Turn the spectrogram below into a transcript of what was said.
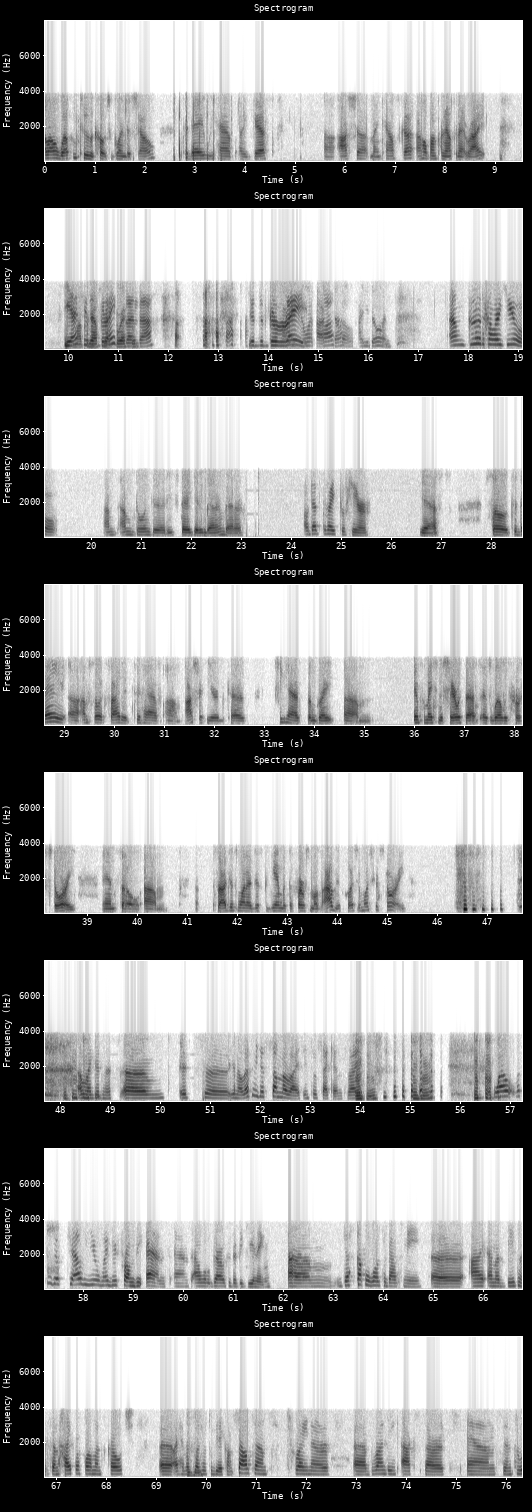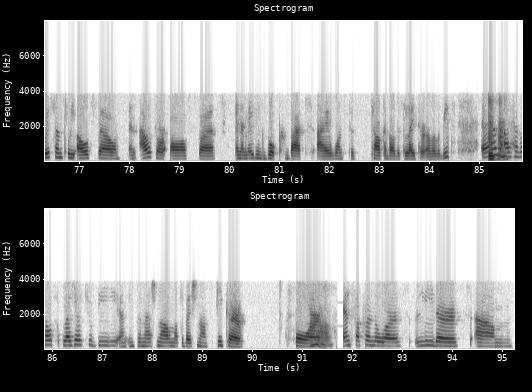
Hello, welcome to the Coach Glenda Show. Today we have a guest, uh, Asha Mankowska. I hope I'm pronouncing that right. Yes, you did great, Glenda. you did great. How you doing, Asha? Awesome. How you doing? I'm good. How are you? I'm I'm doing good. Each day getting better and better. Oh, that's great to hear. Yes. So today, uh, I'm so excited to have um, Asha here because she has some great um, information to share with us, as well as her story. And so, um, so I just want to just begin with the first, most obvious question: What's your story? oh my goodness, um, it's uh, you know. Let me just summarize in two seconds, right? Mm-hmm. Mm-hmm. well, let me just tell you maybe from the end, and I will go to the beginning. Um, just a couple words about me. Uh, I am a business and high performance coach. Uh, I have a Mhm. pleasure to be a consultant, trainer, uh, branding expert, and since recently also an author of uh, an amazing book. But I want to talk about this later a little bit. And Mhm. I have also pleasure to be an international motivational speaker for Ah. entrepreneurs, leaders, um,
